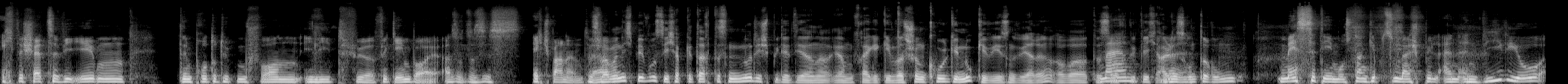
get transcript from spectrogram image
echte Schätze wie eben den Prototypen von Elite für, für Gameboy. Also das ist echt spannend. Das ja. war mir nicht bewusst. Ich habe gedacht, das sind nur die Spiele, die haben freigegeben, was schon cool genug gewesen wäre, aber das Nein, ist auch wirklich alles äh, rundherum. Messedemos, dann gibt es zum Beispiel ein, ein Video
